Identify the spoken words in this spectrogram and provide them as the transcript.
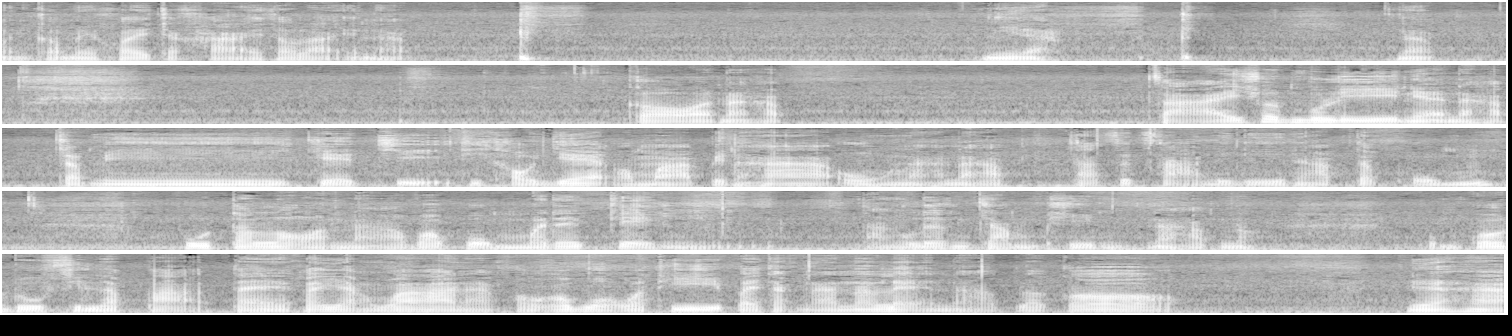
มันก็ไม่ค่อยจะขายเท่าไหร่นะครับ นี่นะนะครับก็นะครับ สายชนบุรีเนี่ยนะครับ จะมีเกจิที่เขาแยกออกมาเป็นห้าองค์นะนะครับ ถ้าศึกษาดีๆนะครับ แต่ผมพูดตลอดนะครับ ว่าผมไม่ได้เก่งทางเรื่องจำพิมพ์นะครับเนาะ ผมก็ดูศิลปะแต่ก็อย่างว่านะเขาก็บอกว่าที่ไปจากนั้นนั่นแหละนะครับ แล้วก็เนื้อหา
